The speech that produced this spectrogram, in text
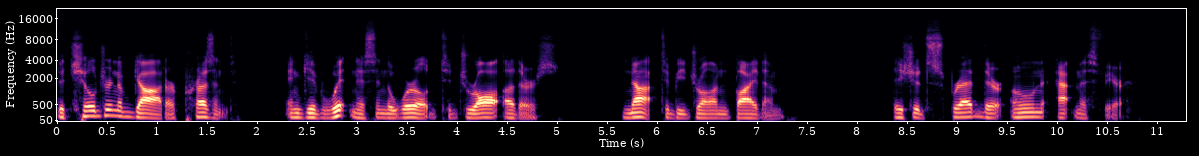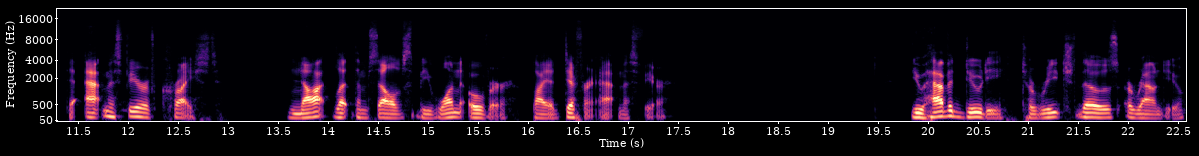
The children of God are present and give witness in the world to draw others, not to be drawn by them. They should spread their own atmosphere, the atmosphere of Christ, not let themselves be won over by a different atmosphere. You have a duty to reach those around you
